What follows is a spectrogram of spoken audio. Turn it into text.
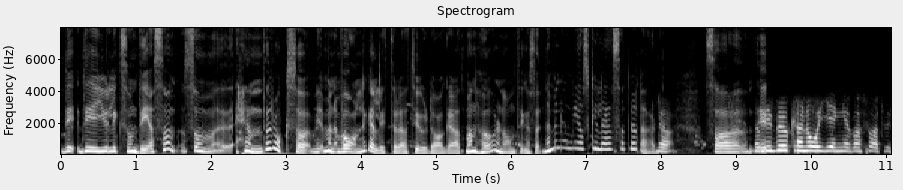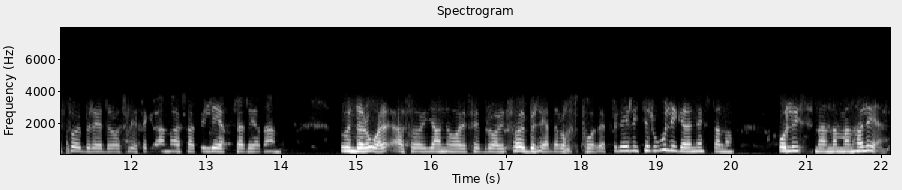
Det, det, är ju liksom det som, som händer också, jag menar vanliga litteraturdagar, att man hör någonting och säger nej men om jag skulle läsa det där Ja. Så det... ja, vi brukar nog i gänget vara så att vi förbereder oss lite grann, så att vi läser redan under år, alltså januari, februari, förbereder oss på det. För det är lite roligare nästan att, att lyssna när man har läst.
